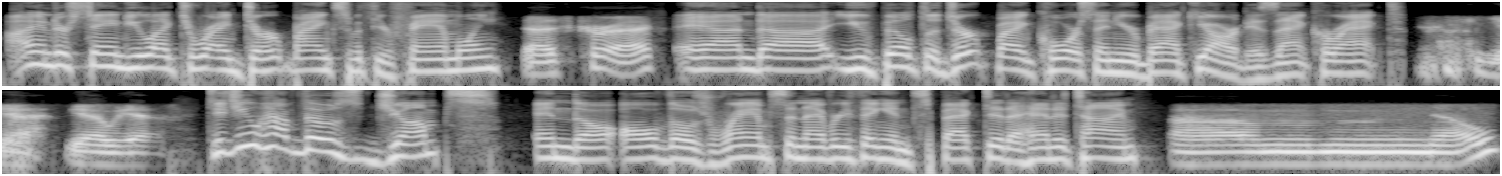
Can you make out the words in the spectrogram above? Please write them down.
I understand you like to ride dirt bikes with your family, that's correct. and uh, you've built a dirt bike course in your backyard. Is that correct? Yeah, yeah, we have. Did you have those jumps and the, all those ramps and everything inspected ahead of time? Um, no.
